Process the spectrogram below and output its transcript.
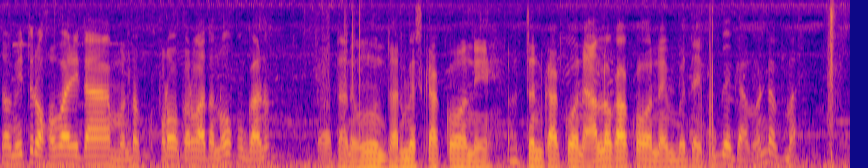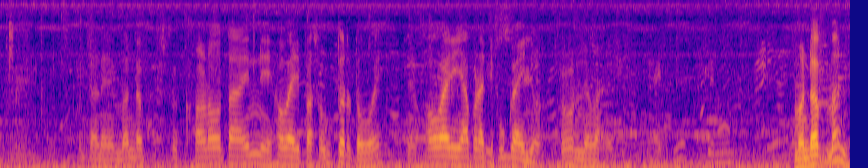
તો મિત્રો, હવારી ત્યાં મંડપ ખડો કરવા તો ન પુગાણો તો અત્યારે હું ધર્મેશ કાકો અને અર્જન કાકો અને આલો કાકો ને એમ બધા પૂગે ગયા મંડપમાં. અટાણે મંડપ ખણોતા એમને હવારી પાસે ઉતરતો હોય. ને હવારી આપણાથી પુગાઈ લો. ઢોર ને મંડપમાં ને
